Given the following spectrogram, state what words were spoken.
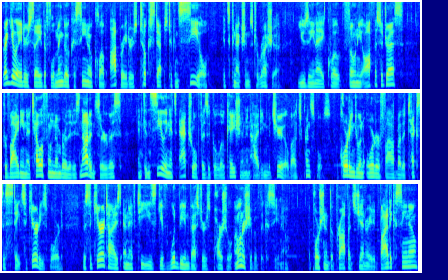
Regulators say the Flamingo Casino Club operators took steps to conceal its connections to Russia, using a quote phony office address, providing a telephone number that is not in service, and concealing its actual physical location and hiding material about its principals. According to an order filed by the Texas State Securities Board, the securitized NFTs give would be investors partial ownership of the casino, a portion of the profits generated by the casino,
